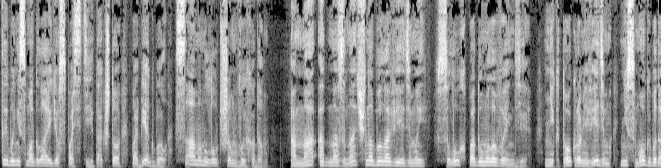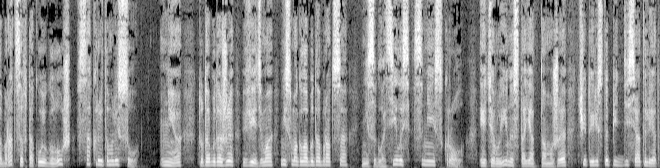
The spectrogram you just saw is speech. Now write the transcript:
Ты бы не смогла ее спасти, так что побег был самым лучшим выходом». «Она однозначно была ведьмой», — вслух подумала Венди. «Никто, кроме ведьм, не смог бы добраться в такую глушь в сокрытом лесу». «Не, туда бы даже ведьма не смогла бы добраться», — не согласилась с ней Скролл. «Эти руины стоят там уже 450 лет.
